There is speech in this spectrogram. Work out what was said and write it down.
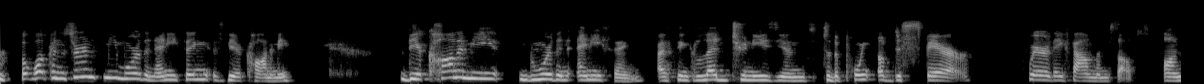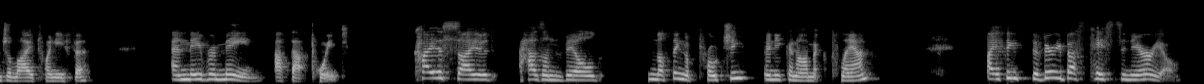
but what concerns me more than anything is the economy. The economy, more than anything, I think led Tunisians to the point of despair where they found themselves on July 25th. And they remain at that point. Kais Saied has unveiled nothing approaching an economic plan. I think the very best case scenario,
